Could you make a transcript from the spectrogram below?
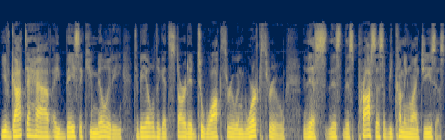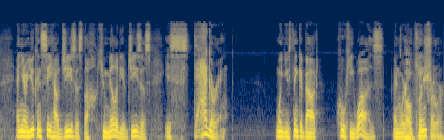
You've got to have a basic humility to be able to get started to walk through and work through this this this process of becoming like Jesus. And you know, you can see how Jesus, the humility of Jesus is staggering when you think about who he was and where oh, he came sure. from.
